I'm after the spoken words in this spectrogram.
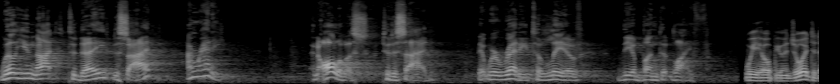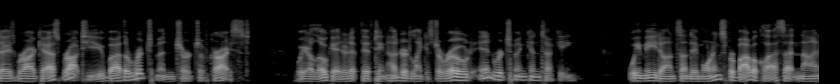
Will you not today decide, I'm ready? And all of us to decide that we're ready to live the abundant life. We hope you enjoyed today's broadcast brought to you by the Richmond Church of Christ. We are located at 1500 Lancaster Road in Richmond, Kentucky. We meet on Sunday mornings for Bible class at 9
